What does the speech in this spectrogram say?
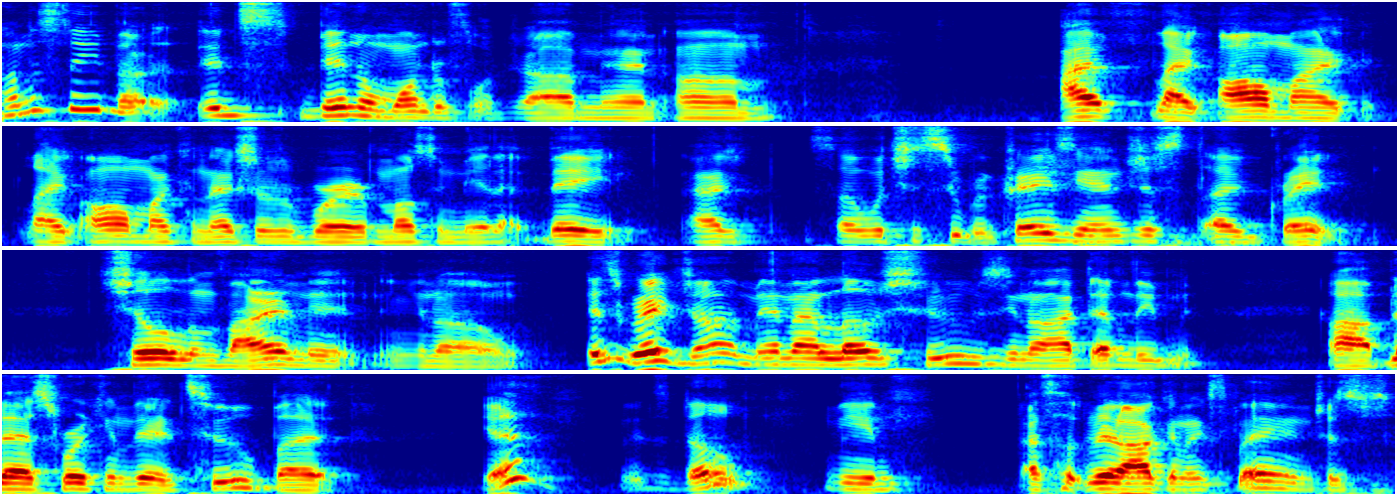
Honestly, but it's been a wonderful job, man. Um, I've like all my like all my connections were mostly made at Bait. I so which is super crazy and just a great chill environment. You know, it's a great job, man. I love shoes. You know, I definitely uh, blessed working there too. But yeah, it's dope. I mean, that's really all I can explain. Just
